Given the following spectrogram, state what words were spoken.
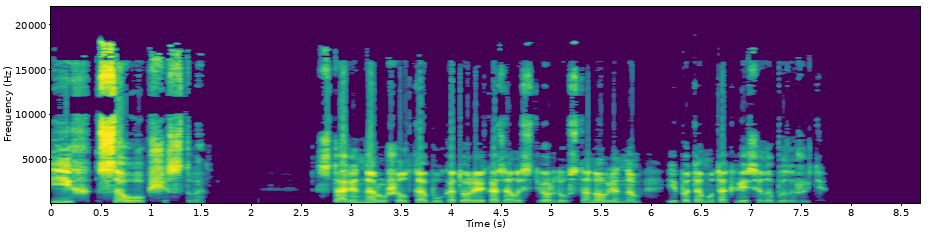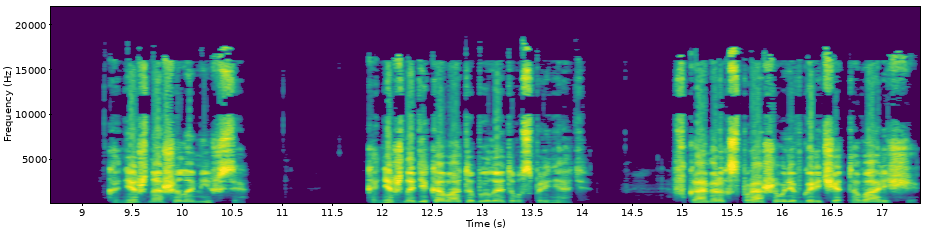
их сообщество. Сталин нарушил табу, которое казалось твердо установленным, и потому так весело было жить. Конечно, ошеломишься. Конечно, диковато было это воспринять. В камерах спрашивали в горяче, товарищи,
